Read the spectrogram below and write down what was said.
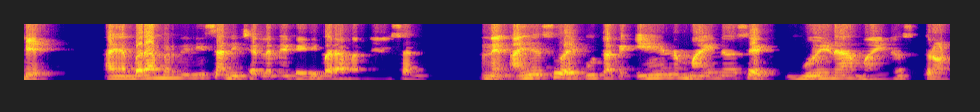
બે. અહીંયા બરાબરની નિશાની છે એટલે મેં કહી બરાબરની નિશાની. અને અહીંયા શું આપ્યું તો કે એન માઇનસ એક ગુણ્યા માઇનસ ત્રણ.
